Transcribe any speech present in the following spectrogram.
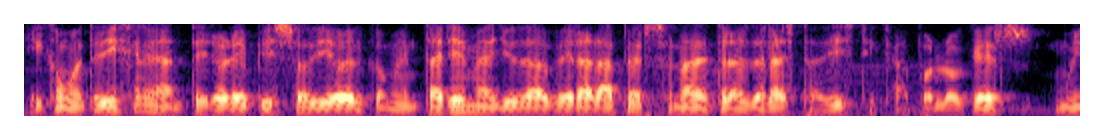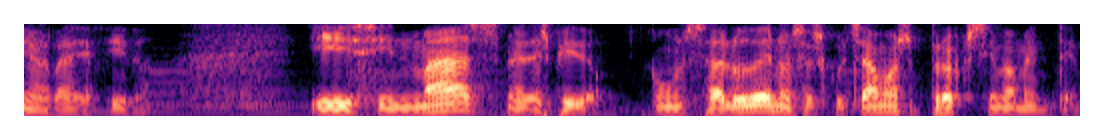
Y como te dije en el anterior episodio, el comentario me ayuda a ver a la persona detrás de la estadística, por lo que es muy agradecido. Y sin más, me despido. Un saludo y nos escuchamos próximamente.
